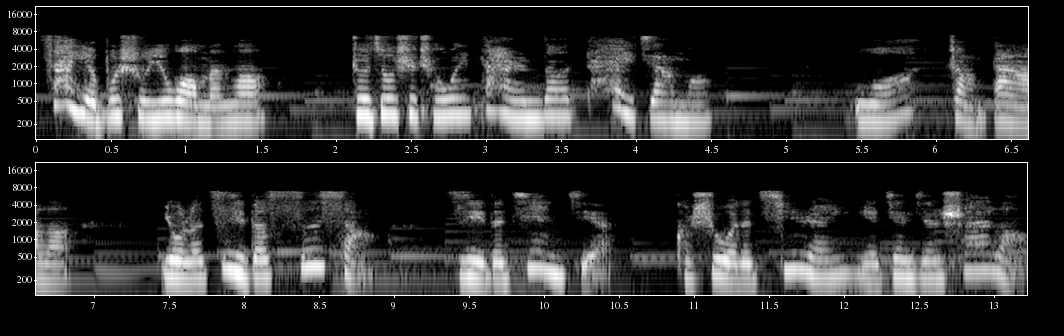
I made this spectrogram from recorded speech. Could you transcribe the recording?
再也不属于我们了，这就是成为大人的代价吗？我长大了，有了自己的思想、自己的见解，可是我的亲人也渐渐衰老，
